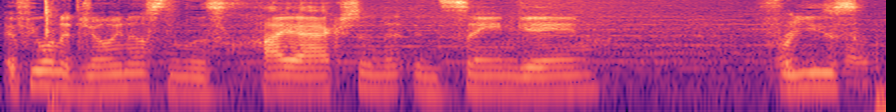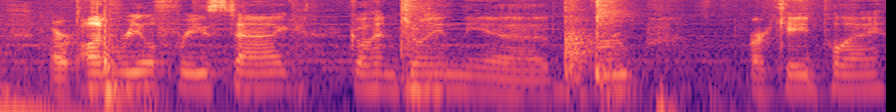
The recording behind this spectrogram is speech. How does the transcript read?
if you want to join us in this high action, insane game, freeze or Unreal Freeze Tag, go ahead and join the, uh, the group Arcade Play,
